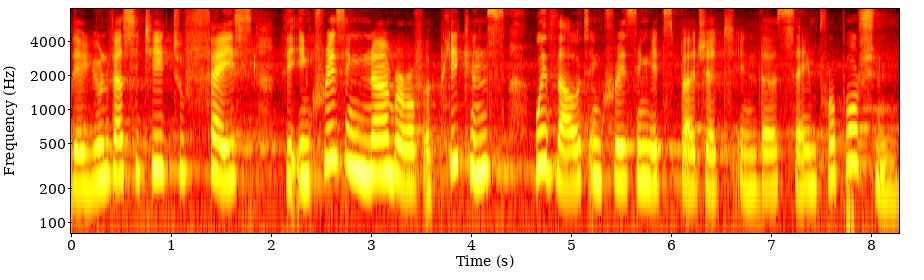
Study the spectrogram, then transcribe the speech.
the university to face the increasing number of applicants without increasing its budget in the same proportion.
